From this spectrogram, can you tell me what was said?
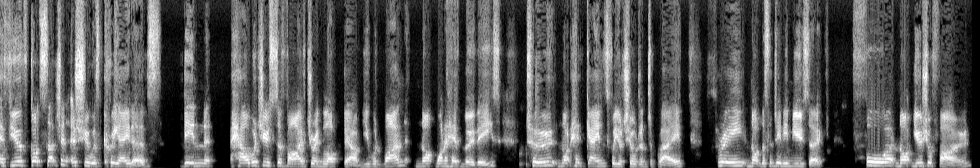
If you've got such an issue with creatives, then how would you survive during lockdown? You would one, not want to have movies, two, not have games for your children to play, three, not listen to any music, four, not use your phone,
